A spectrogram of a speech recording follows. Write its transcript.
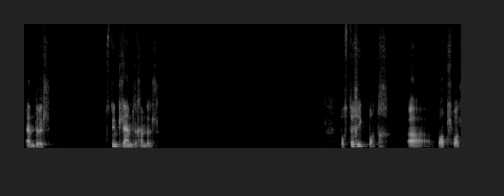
амьдрал бусдын төлөө амьдрах амьдрал бусдыг бодох бодол бол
